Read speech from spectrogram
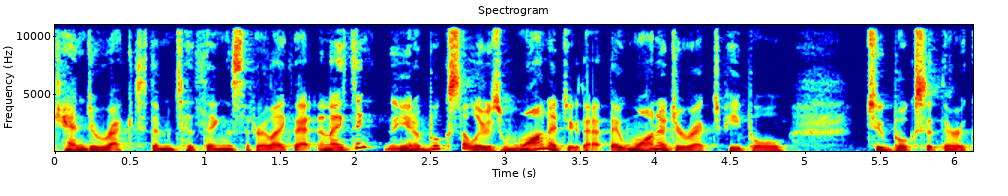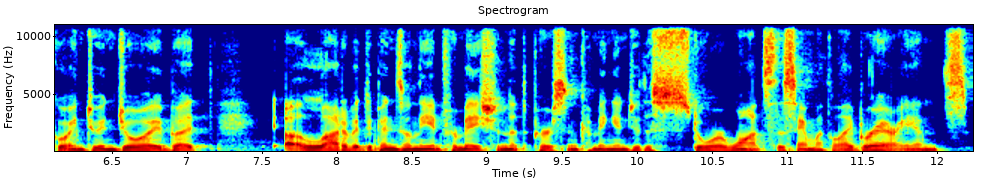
can direct them to things that are like that. And I think you know booksellers want to do that. They want to direct people to books that they're going to enjoy, but a lot of it depends on the information that the person coming into the store wants. The same with librarians.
